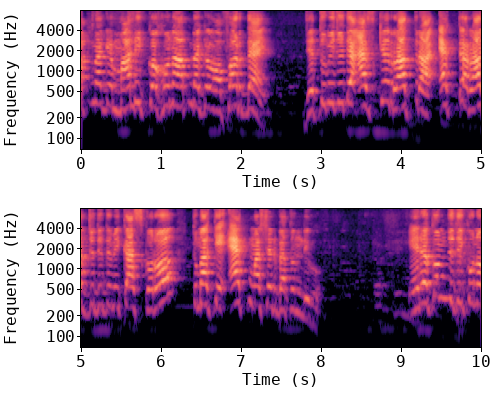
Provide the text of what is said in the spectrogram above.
আপনাকে মালিক কখনো আপনাকে অফার দেয় যে তুমি যদি আজকের রাতটা একটা রাত যদি তুমি কাজ করো তোমাকে এক মাসের বেতন দিব। এরকম যদি কোনো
